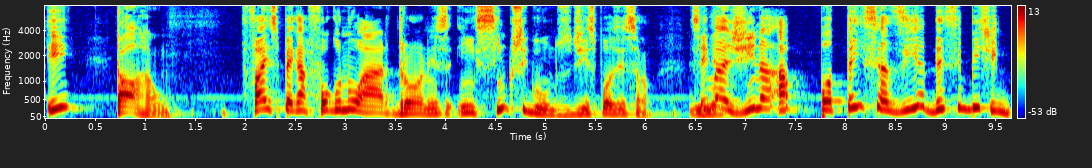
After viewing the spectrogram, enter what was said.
e Torram. faz pegar fogo no ar drones em 5 segundos de exposição. Você imagina a potênciazinha desse bichinho.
